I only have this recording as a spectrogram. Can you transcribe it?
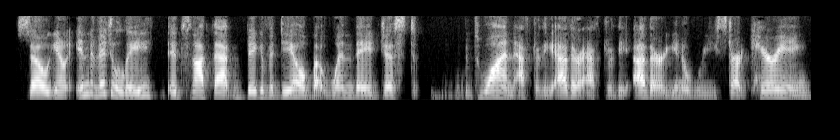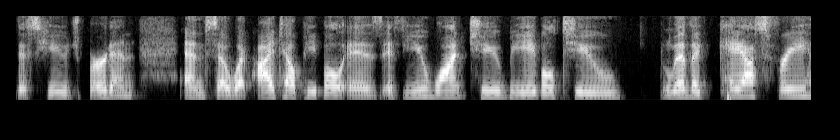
So, you know, individually it's not that big of a deal, but when they just it's one after the other after the other, you know, we start carrying this huge burden. And so, what I tell people is if you want to be able to live a chaos free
